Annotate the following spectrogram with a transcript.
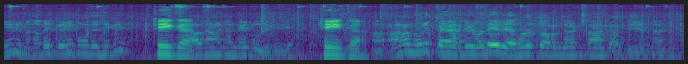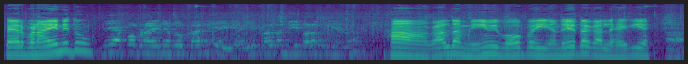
ਇਹ ਨਹੀਂ ਪਤਾ ਬਾਈ ਕਿਹੜੀ ਪਾਉਂਦੇ ਸੀਗੇ। ਠੀਕ ਹੈ ਖਾਲਦਾਣਾ ਚੰਗੇ ਪਾਉਂਦੇ ਸੀਗੇ। ਠੀਕ ਆ। ਹਾਂ ਆਹ ਨਾ ਮੂਰੇ ਪੈਰ ਦੇ ਵਧੇ ਵੇ ਥੋੜੇ ਤੁਰਨ ਦੇ ਵਿੱਚ ਤਾਂ ਕਰਦੀ ਐ ਤਾਂ। ਪੈਰ ਬਣਾਏ ਨਹੀਂ ਤੂੰ? ਨਹੀਂ ਆਪਾਂ ਬਣਾਈ ਨੇ ਆਪਾਂ ਕੱਲ ਹੀ ਆਈ ਹੈ ਇਹ ਕੱਲ ਤਾਂ ਮੀਂਹ ਬੜਾ ਪਈ ਜਾਂਦਾ। ਹਾਂ ਕੱਲ ਦਾ ਮੀਂਹ ਵੀ ਬਹੁਤ ਪਈ ਜਾਂਦੇ ਇਹ ਤਾਂ ਗੱਲ ਹੈਗੀ ਆ। ਹਾਂ ਹਾਂ।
